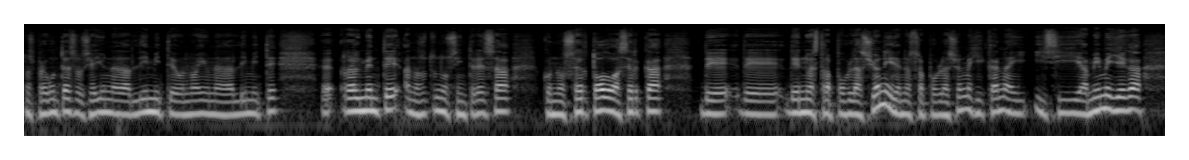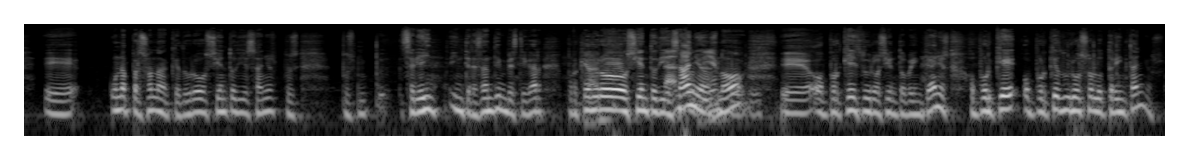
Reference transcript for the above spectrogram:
nos pregunta eso si hay una edad límite o no hay una edad límite. Eh, realmente a nosotros nos interesa conocer todo acerca de, de, nuestra población y de nuestra población mexicana. Y, y si a mí me llega eh, una persona que duró 110 años, pues, pues sería interesante investigar por qué duró 110 años, ¿no? Eh, o por qué duró 120 años, o por qué, o por qué duró solo 30 años.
